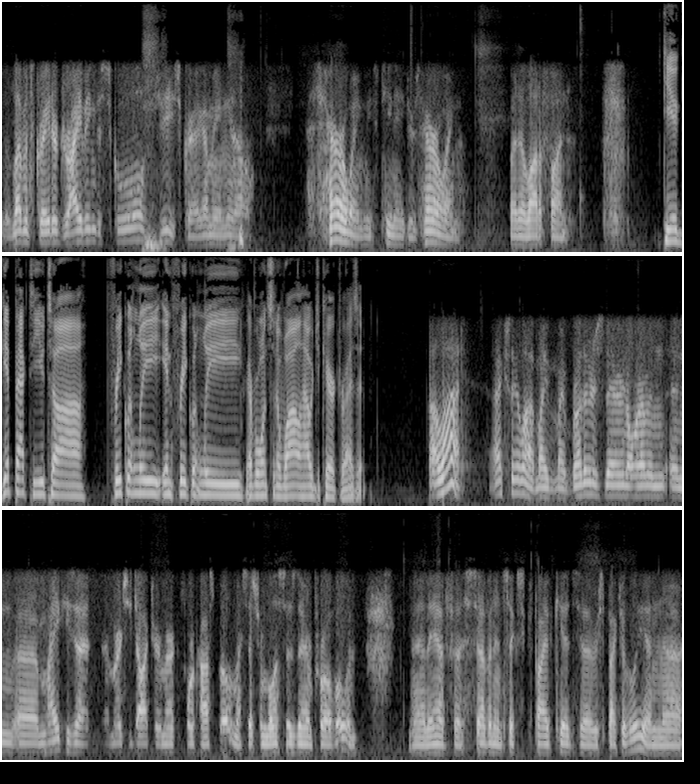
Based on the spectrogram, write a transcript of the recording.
11th grader driving to school. Jeez, Greg, I mean, you know, it's harrowing, these teenagers, harrowing, but a lot of fun. Do you get back to Utah frequently, infrequently, every once in a while? How would you characterize it? A lot. Actually, a lot. My my brother's there in Orem, and, and uh, Mike, he's an emergency doctor at American Fork Hospital. My sister Melissa's there in Provo, and uh, they have uh, seven and six, five kids uh, respectively, and uh,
